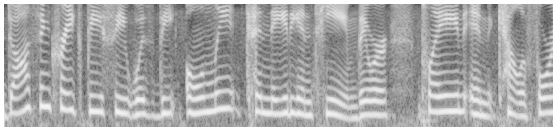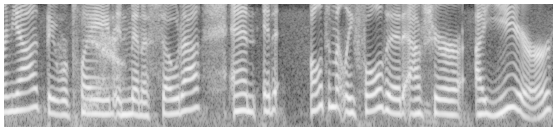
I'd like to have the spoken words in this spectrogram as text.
Dawson Creek, BC was the only Canadian team. They were playing in California, they were playing yeah. in Minnesota, and it ultimately folded after a year,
